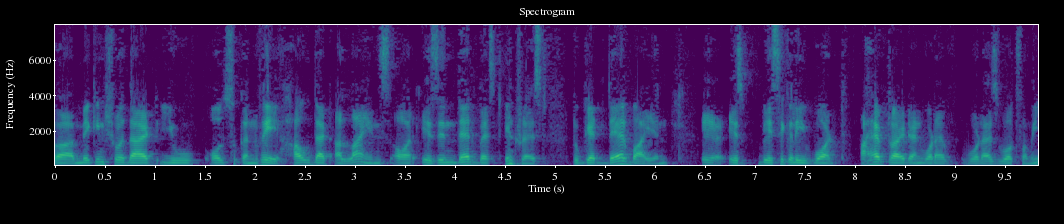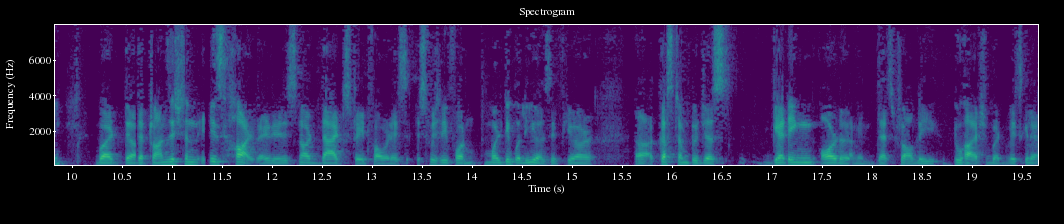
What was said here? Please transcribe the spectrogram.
uh, making sure that you also convey how that aligns or is in their best interest to get their buy-in is basically what I have tried and what I've what has worked for me. But uh, the transition is hard, right? It's not that straightforward, especially for multiple years. If you're uh, accustomed to just getting order, I mean that's probably too harsh, but basically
